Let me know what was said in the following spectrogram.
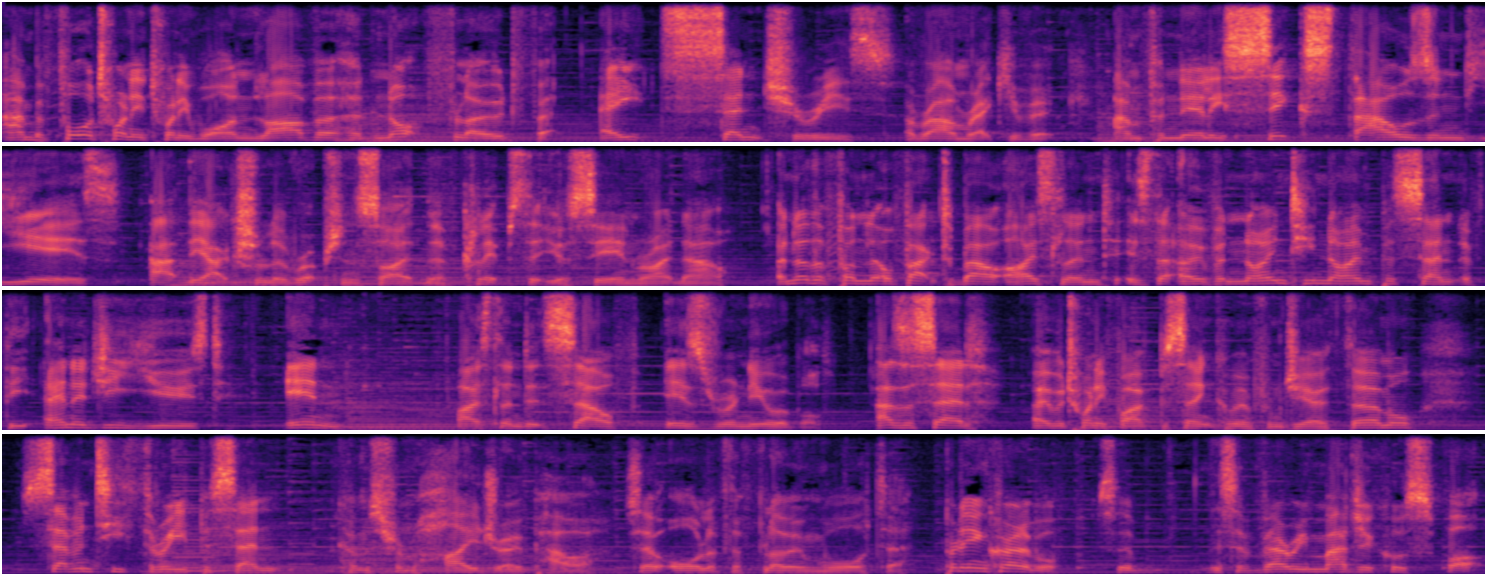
And before 2021, lava had not flowed for eight centuries around Reykjavik and for nearly 6,000 years at the actual eruption site, the clips that you're seeing right now. Another fun little fact about Iceland is that over 99% of the energy used in Iceland itself is renewable. As I said, over 25% coming from geothermal, 73% comes from hydropower, so all of the flowing water. Pretty incredible. It's a, it's a very magical spot.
